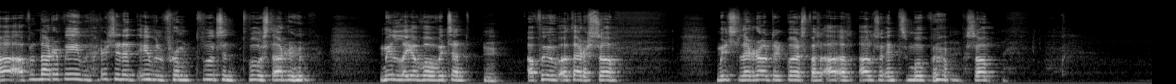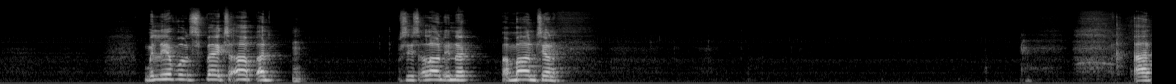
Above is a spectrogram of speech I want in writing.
Now reviewed Resident Evil from 2002 starring Milla Jovovich and mm, a few others, so. Mitchell Rodriguez was al- also in this movie, so. Milla Jovovich wakes up and mm, she's alone in a, a mansion. And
